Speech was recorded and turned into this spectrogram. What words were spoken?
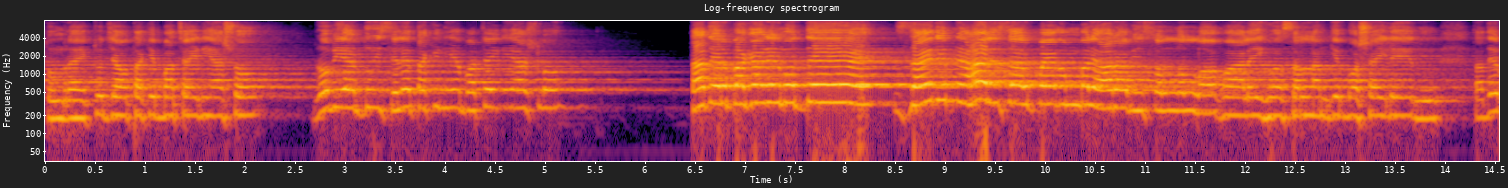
তোমরা একটু যাও, তাকে বাঁচাই নিয়ে আসো। রবি আর দুই ছেলে তাকে নিয়ে বাঁচাই নিয়ে আসলো। তাদের বাগানের মধ্যে জাইদ বসাইলেন। তাদের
